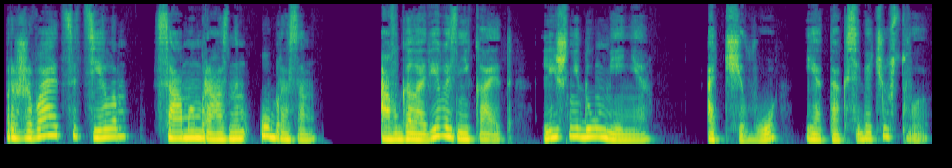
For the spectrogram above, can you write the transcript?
проживается телом самым разным образом, а в голове возникает лишь недоумение. Отчего я так себя чувствую?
